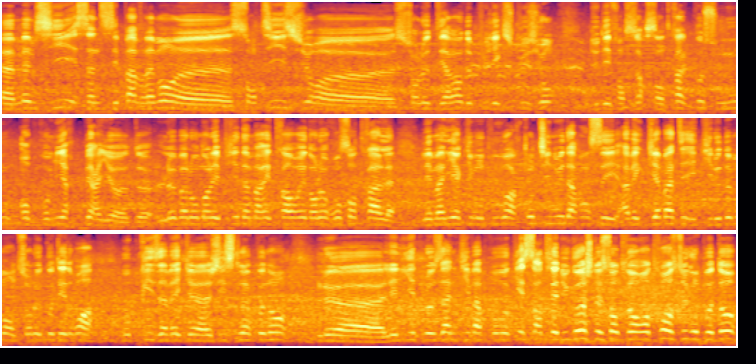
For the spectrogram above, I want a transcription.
Euh, même si ça ne s'est pas vraiment euh, senti sur, euh, sur le terrain depuis l'exclusion du défenseur central Kosoumou en première période. Le ballon dans les pieds d'Amari Traoré dans le rond central. Les Maliens qui vont pouvoir continuer d'avancer avec Diabaté qui le demande sur le côté droit aux prises avec Ghislain Conan, l'ailier de Lausanne qui va provoquer centré du gauche, le centre rentrant en second poteau.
